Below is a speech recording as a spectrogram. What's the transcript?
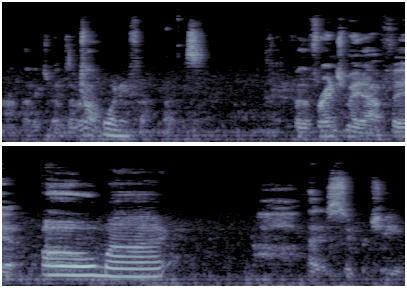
Not that expensive at all. Twenty-five bucks. For the French made outfit, Oh my. That is super cheap.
